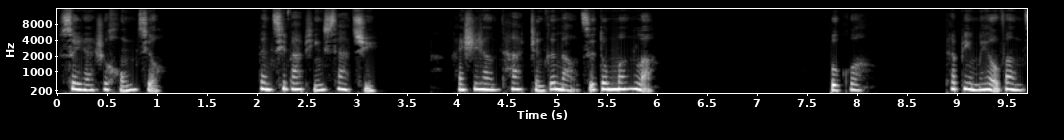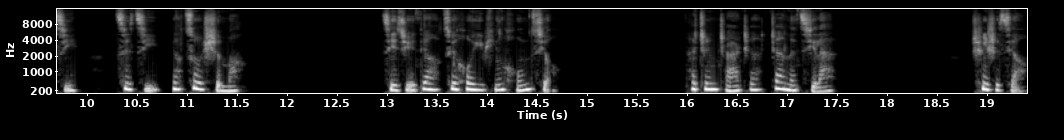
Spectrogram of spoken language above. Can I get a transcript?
虽然是红酒，但七八瓶下去，还是让他整个脑子都懵了。不过，他并没有忘记自己要做什么。解决掉最后一瓶红酒，他挣扎着站了起来，赤着脚，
